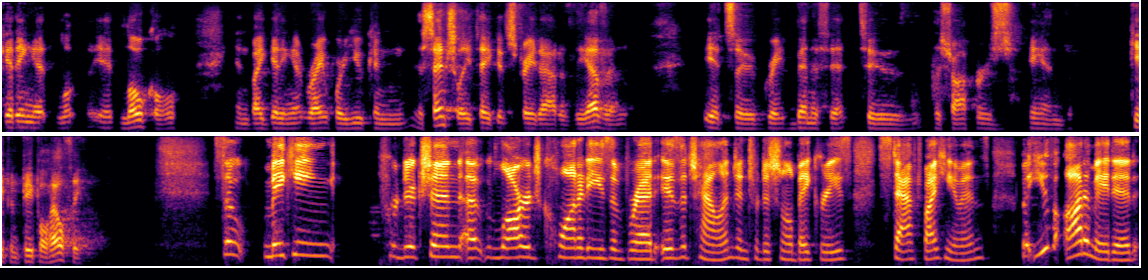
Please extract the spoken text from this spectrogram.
getting it, lo- it local and by getting it right where you can essentially take it straight out of the oven, it's a great benefit to the shoppers and keeping people healthy. So, making prediction of large quantities of bread is a challenge in traditional bakeries staffed by humans, but you've automated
